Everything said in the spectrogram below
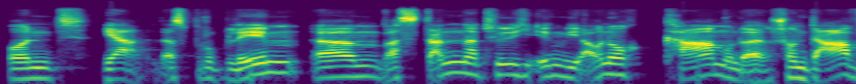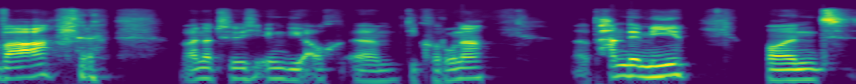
Und ja, das Problem, ähm, was dann natürlich irgendwie auch noch kam oder schon da war, war natürlich irgendwie auch ähm, die Corona-Pandemie. Und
